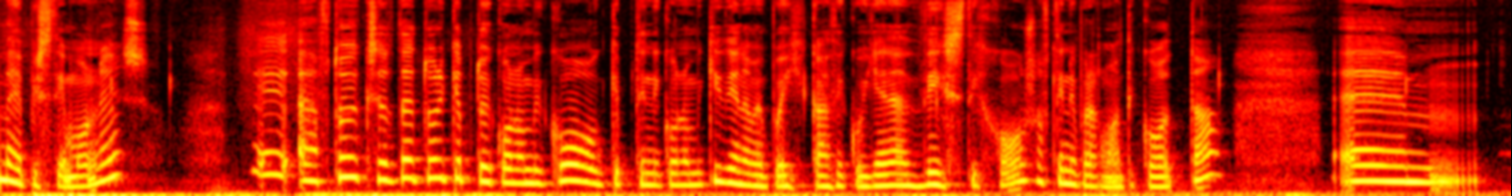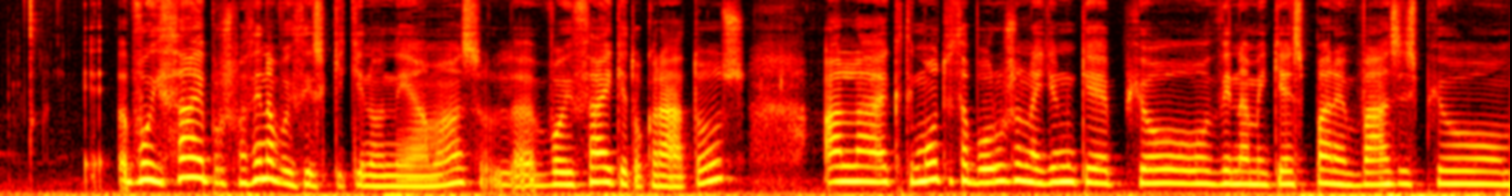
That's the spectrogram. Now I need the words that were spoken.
με επιστήμονες. Ε, αυτό εξαρτάται τώρα και από το οικονομικό και από την οικονομική δύναμη που έχει κάθε οικογένεια. Δυστυχώς, αυτή είναι η πραγματικότητα βοηθάει, προσπαθεί να βοηθήσει και η κοινωνία μας, βοηθάει και το κράτος, αλλά εκτιμώ ότι θα μπορούσαν να γίνουν και πιο δυναμικές παρεμβάσεις, πιο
